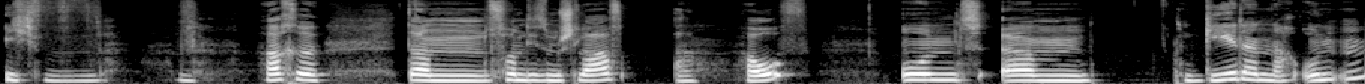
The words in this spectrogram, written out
Ich wache dann von diesem Schlaf äh, auf und ähm, gehe dann nach unten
